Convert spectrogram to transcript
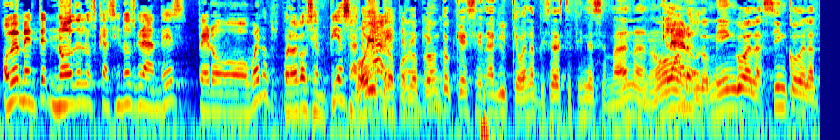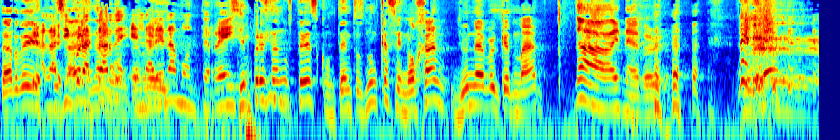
Obviamente no de los casinos grandes, pero bueno, pues por algo se empieza. ¿no? Oye, pero por lo pronto, ¿qué escenario el que van a pisar este fin de semana, no? Claro. El domingo a las 5 de la tarde. A las 5 de la tarde en la. Arena Monterrey. Siempre están ustedes contentos, nunca se enojan. You never get mad. No, I never.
